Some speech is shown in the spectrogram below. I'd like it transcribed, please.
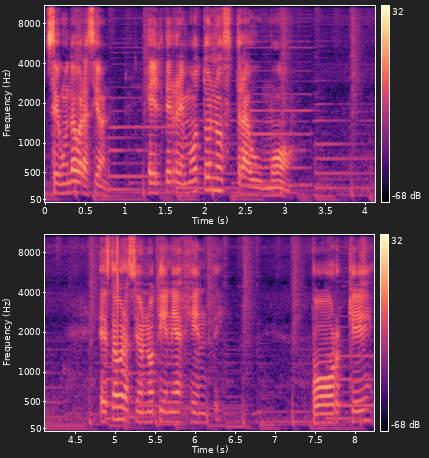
Segunda oración. El terremoto nos traumó. Esta oración no tiene agente porque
